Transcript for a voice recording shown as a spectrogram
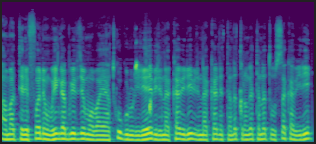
amatelefone mu buhinga bw'ibyuma bayatwugururire bibiri na kabiri bibiri na kane tandatu na gatandatu ubusa kabiri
